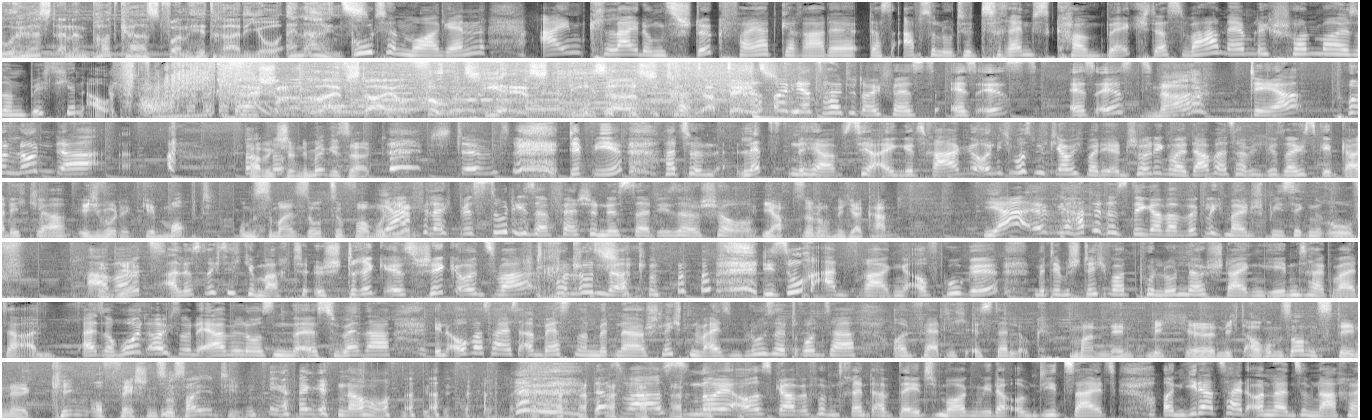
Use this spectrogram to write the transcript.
Du hörst einen Podcast von Hitradio N1. Guten Morgen. Ein Kleidungsstück feiert gerade das absolute Trend-Comeback. Das war nämlich schon mal so ein bisschen out. Fashion, Lifestyle, Food. Hier ist Lisas Trend Update. Und jetzt haltet euch fest, es ist, es ist Na? der Polunder. Habe ich schon immer gesagt. Stimmt. Dippy hat schon letzten Herbst hier eingetragen und ich muss mich, glaube ich, bei dir entschuldigen, weil damals habe ich gesagt, es geht gar nicht klar. Ich wurde gemobbt, um es mal so zu formulieren. Ja, vielleicht bist du dieser Fashionista dieser Show. Ihr habt es nur noch nicht erkannt. Ja, irgendwie hatte das Ding aber wirklich mal einen spießigen Ruf. Aber jetzt? alles richtig gemacht. Strick ist schick und zwar Polunder. Die Suchanfragen auf Google mit dem Stichwort Polunder steigen jeden Tag weiter an. Also holt euch so einen ärmellosen äh, Sweater in Oversize am besten und mit einer schlichten weißen Bluse drunter und fertig ist der Look. Man nennt mich äh, nicht auch umsonst den äh, King of Fashion Society. Ja, genau. Das war's. Neue Ausgabe vom Trend Update. Morgen wieder um die Zeit. Und jederzeit online zum Nachhören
